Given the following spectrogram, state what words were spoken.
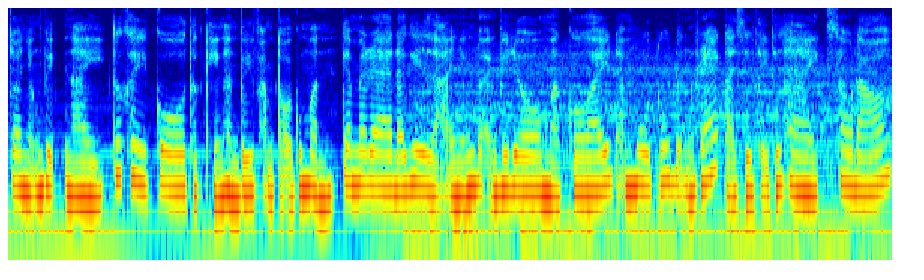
cho những việc này trước khi cô thực hiện hành vi phạm tội của mình. Camera đã ghi lại những đoạn video mà cô ấy đã mua túi đựng rác tại siêu thị thứ hai. Sau đó,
